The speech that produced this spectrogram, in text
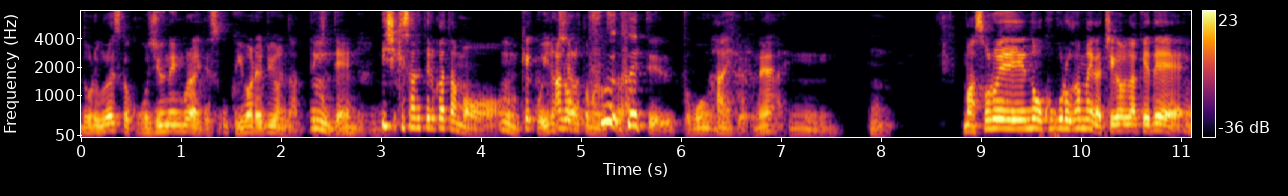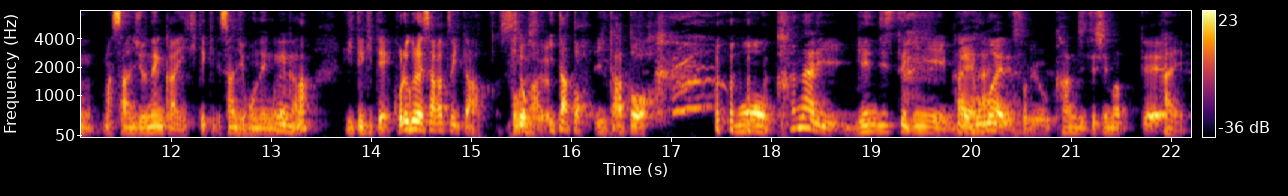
どれぐらいですか、ここ10年ぐらいですごく言われるようになってきて、うんうんうん意識されてる方うもん結構いらっしゃると思いますから。増えてると思うんですけどね。はいはいはいうんうん。まあ、それの心構えが違うだけで、うんまあ30年間生きてきて、35年ぐらいかな、生きてきて、これぐらい差がついた人がいたと。いたと。もうかなり現実的に 目の前でそれを感じてしまって、はい。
